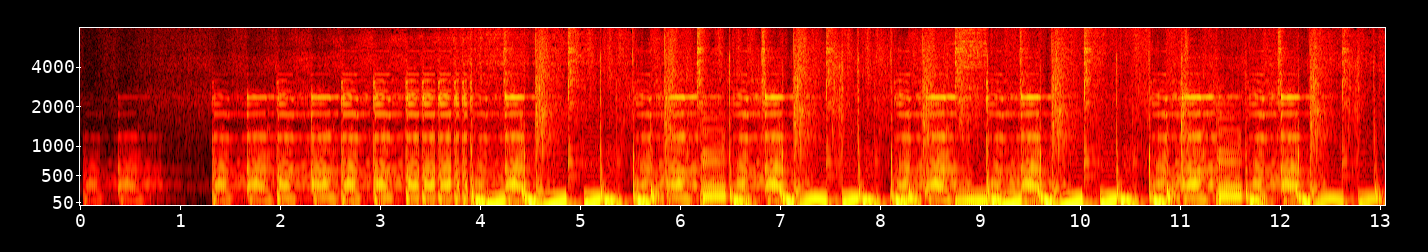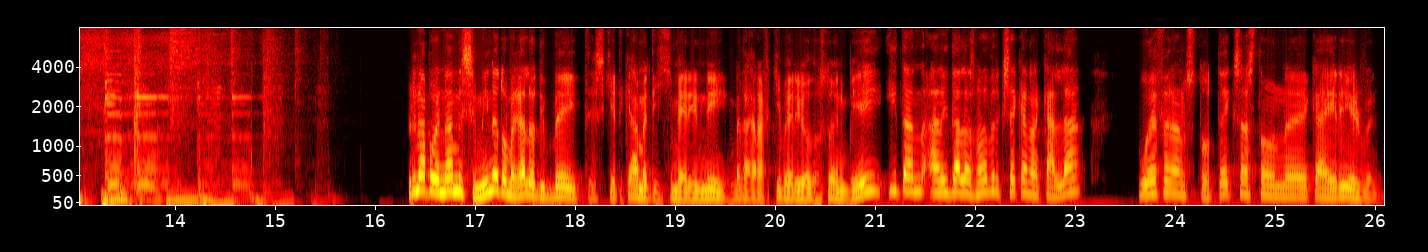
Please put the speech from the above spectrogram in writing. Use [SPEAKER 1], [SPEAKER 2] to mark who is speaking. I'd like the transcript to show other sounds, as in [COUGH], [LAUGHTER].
[SPEAKER 1] Πριν από 1,5 μήνα το μεγάλο debate σχετικά με τη χειμερινή μεταγραφική περίοδο στο NBA ήταν αν οι Dallas Mavericks έκαναν καλά που έφεραν στο Τέξας τον ε, Kyrie Irving.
